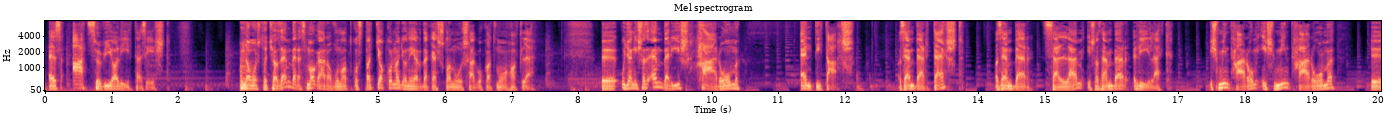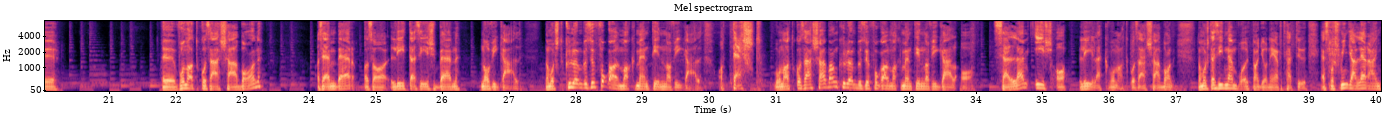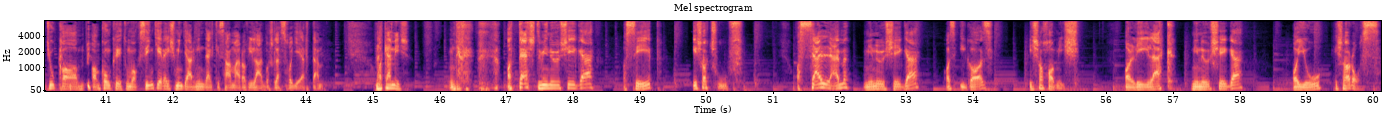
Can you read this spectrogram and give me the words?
ez átszövi a létezést. Na most, hogyha az ember ezt magára vonatkoztatja, akkor nagyon érdekes tanulságokat vonhat le. Ugyanis az ember is három entitás az ember test, az ember szellem és az ember lélek. És mindhárom, és mindhárom ö, ö, vonatkozásában az ember az a létezésben navigál. Na most különböző fogalmak mentén navigál. A test vonatkozásában különböző fogalmak mentén navigál a szellem és a lélek vonatkozásában. Na most ez így nem volt nagyon érthető. Ezt most mindjárt lerántjuk a, a konkrétumok szintjére, és mindjárt mindenki számára világos lesz, hogy értem. Nekem is? A test minősége a szép és a csúf. A szellem minősége az igaz és a hamis. A lélek minősége a jó és a rossz.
